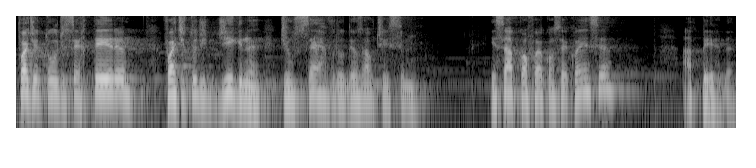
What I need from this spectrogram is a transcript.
foi a atitude certeira, foi atitude digna de um servo do Deus Altíssimo. E sabe qual foi a consequência? A perda.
